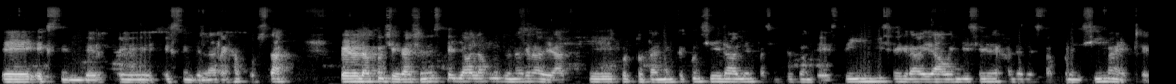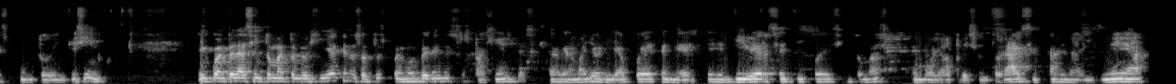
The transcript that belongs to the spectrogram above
eh, extender, eh, extender la reja postal. Pero la consideración es que ya hablamos de una gravedad eh, totalmente considerable en pacientes donde este índice de gravedad o índice de Haller está por encima de 3.25. En cuanto a la sintomatología que nosotros podemos ver en estos pacientes, la gran mayoría puede tener diversos tipos de síntomas como la presión torácica, la disnea,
